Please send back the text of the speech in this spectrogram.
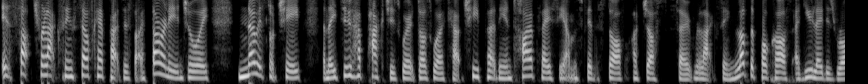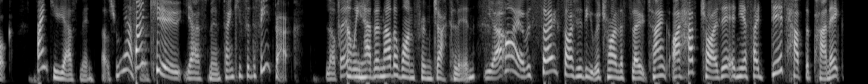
It's such relaxing self care practice that I thoroughly enjoy. No, it's not cheap, and they do have packages where it does work out cheaper. The entire place, the atmosphere, the staff are just so relaxing. Love the podcast, and you ladies rock. Thank you, Yasmin. That's from Yasmin. Thank you, Yasmin. Thank you for the feedback. Love it. And we had another one from Jacqueline. yeah. Hi, I was so excited that you would try the float tank. I have tried it, and yes, I did have the panic.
